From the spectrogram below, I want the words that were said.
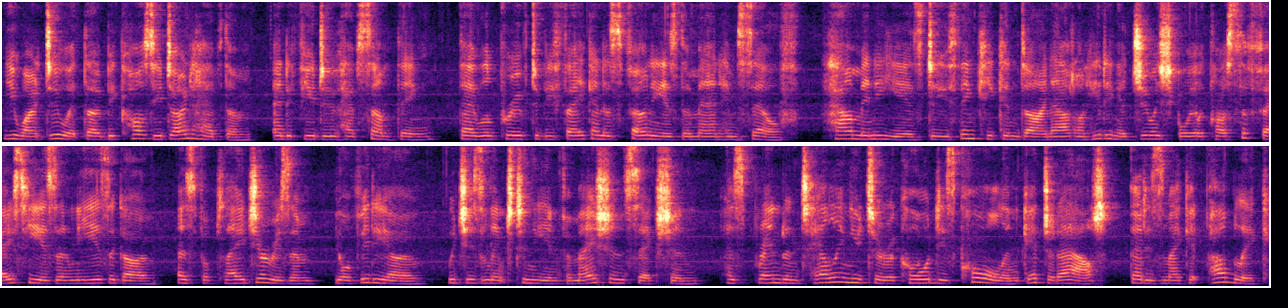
You won't do it though because you don't have them, and if you do have something, they will prove to be fake and as phony as the man himself. How many years do you think he can dine out on hitting a Jewish boy across the face years and years ago? As for plagiarism, your video, which is linked in the information section, has Brendon telling you to record his call and get it out, that is, make it public,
